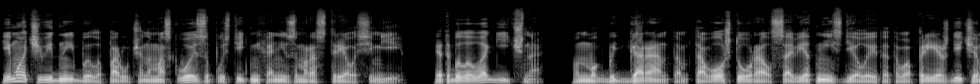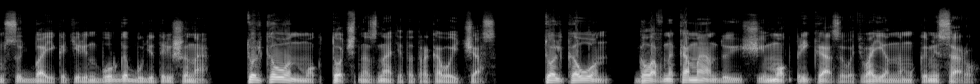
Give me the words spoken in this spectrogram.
Ему, очевидно, и было поручено Москвой запустить механизм расстрела семьи. Это было логично. Он мог быть гарантом того, что Уралсовет не сделает этого прежде, чем судьба Екатеринбурга будет решена. Только он мог точно знать этот роковой час. Только он, главнокомандующий, мог приказывать военному комиссару.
